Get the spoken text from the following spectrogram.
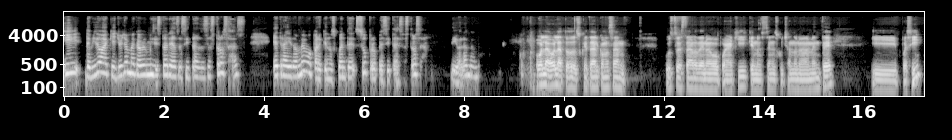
Y debido a que yo ya me acabé mis historias de citas desastrosas, he traído a Memo para que nos cuente su propia cita desastrosa. Di hola, Memo. Hola, hola a todos, ¿qué tal? ¿Cómo están? Gusto estar de nuevo por aquí, que nos estén escuchando nuevamente. Y pues sí,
